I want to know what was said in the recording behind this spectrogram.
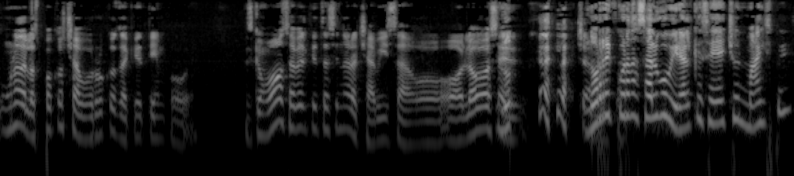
uno de los pocos chaburrucos de aquel tiempo, güey. Es como, vamos a ver qué está haciendo la chaviza. O, o luego se... No. ¿No recuerdas algo viral que se haya hecho en MySpace?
